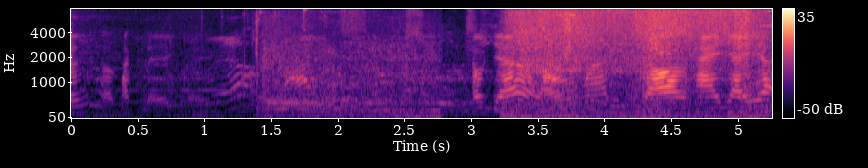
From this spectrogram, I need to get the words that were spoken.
chứng là tắt điện rồi. Không giá là đậu má đi chờ 2 giây á.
